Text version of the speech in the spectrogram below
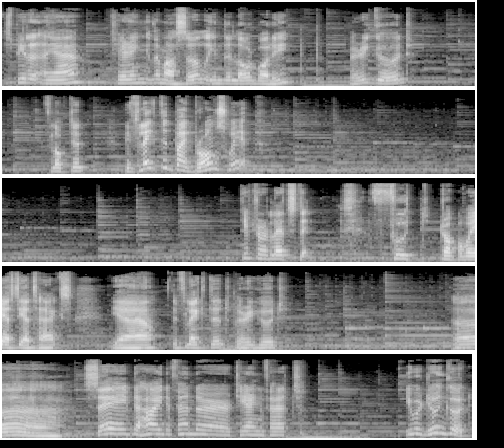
speed, yeah. Tearing the muscle in the lower body. Very good. Deflected, deflected by bronze whip. Gifter lets the foot drop away as he attacks. Yeah, deflected. Very good. Uh, save the high defender, tearing fat. You were doing good.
